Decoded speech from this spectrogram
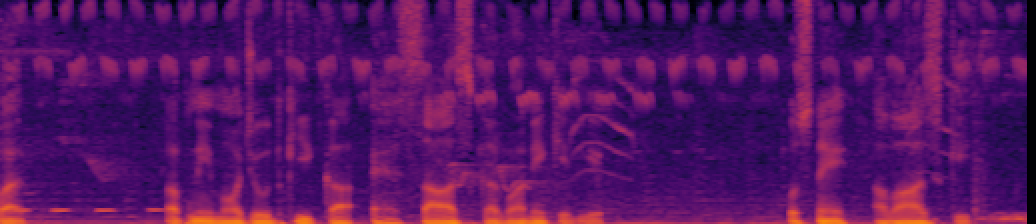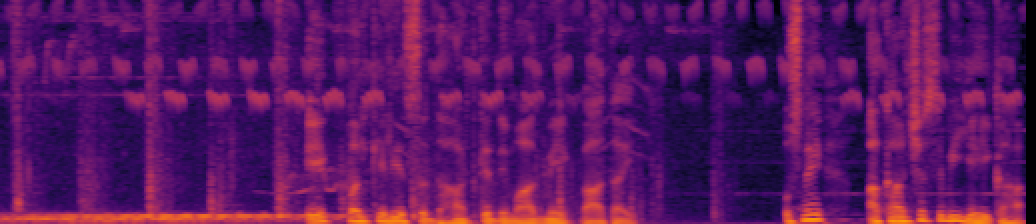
पर अपनी मौजूदगी का एहसास करवाने के लिए उसने आवाज़ की। एक पल के लिए सिद्धार्थ के दिमाग में एक बात आई। उसने आकांक्षा से भी यही कहा,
